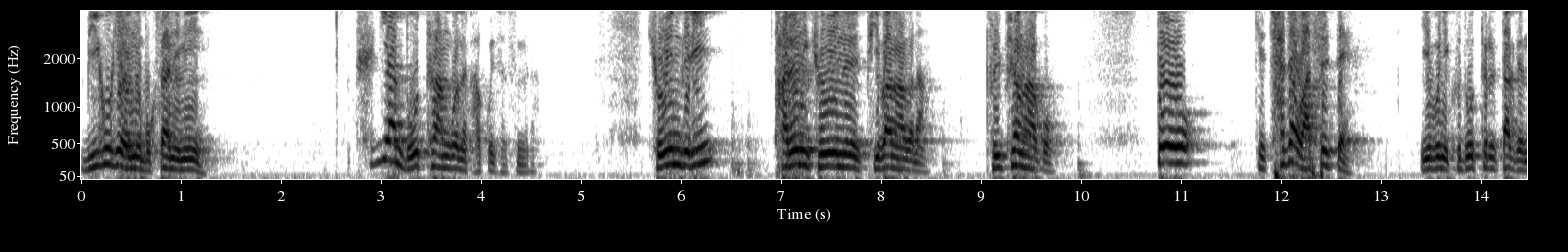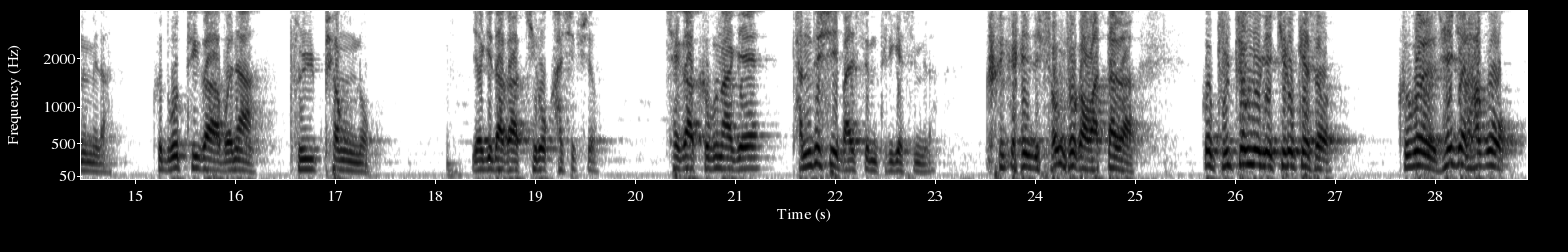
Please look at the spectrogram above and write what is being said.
미국의 어느 목사님이 특이한 노트 한 권을 갖고 있었습니다. 교인들이 다른 교인을 비방하거나 불평하고 또 이렇게 찾아왔을 때 이분이 그 노트를 딱 내놓습니다. 그 노트가 뭐냐? 불평록. 여기다가 기록하십시오. 제가 그분에게 반드시 말씀드리겠습니다. 그러니까 이제 성도가 왔다가 그 불평록에 기록해서 그걸 해결하고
